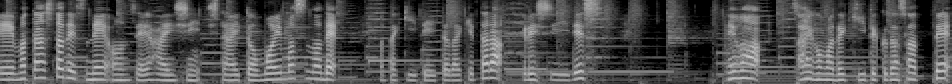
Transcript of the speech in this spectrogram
えー、また明日ですね、音声配信したいと思いますので、また聞いていただけたら嬉しいです。では、最後まで聞いてくださって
